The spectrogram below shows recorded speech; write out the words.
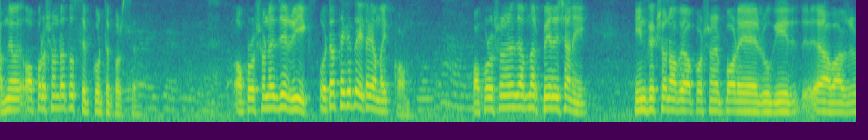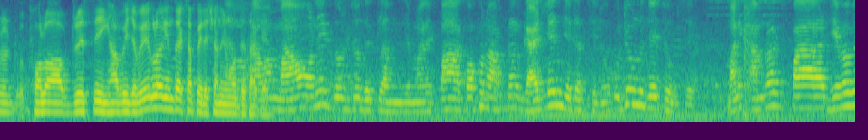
আপনি ওই অপারেশনটা তো সেভ করতে পারছেন। অপারেশনের যে রিস্ক ওটা থেকে তো এটাই অনেক কম। অপারেশনের যে আপনার পেরেশানি ইনফেকশন হবে অপারেশনের পরে রুগীর আবার ফলো আপ ড্রেসিং হাবি যাবে এগুলো কিন্তু একটা পেরেশানির মধ্যে থাকে। আমার মাও অনেক ধৈর্য দেখলাম যে মানে পা কখনো আপনার গাইডলাইন যেটা ছিল ওইটা অনুযায়ী চলছে। মানে আমরা পা যেভাবে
